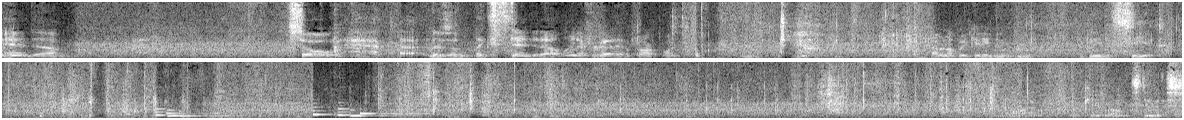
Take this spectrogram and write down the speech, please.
And um, so uh, there's an extended outline. I forgot I have a PowerPoint. I don't know if we can even I can even see it. Let's do this.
